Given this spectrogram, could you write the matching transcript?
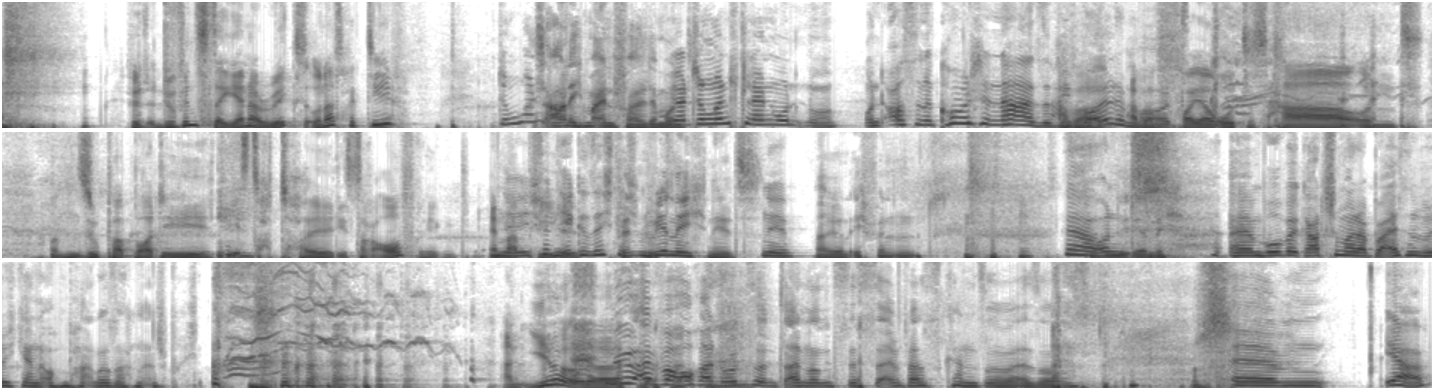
Du findest Diana Riggs unattraktiv? Du, Ist auch nicht mein Fall, der Mund. hast so einen ganz kleinen Mund nur. Und auch so eine komische Nase, wie Aber, Voldemort. aber feuerrotes Haar und, und ein super Body. Die ist doch toll, die ist doch aufregend. Emma nee, ich finde ihr. Gesicht nicht Finden wir gut. nicht, Nils. Nee. Mario und ich finden, Ja, und wir ähm, wo wir gerade schon mal dabei sind, würde ich gerne auch ein paar andere Sachen ansprechen. An ihr oder? Nö, einfach auch an uns und an uns. Das ist einfach, das kann so, also. ähm, ja,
